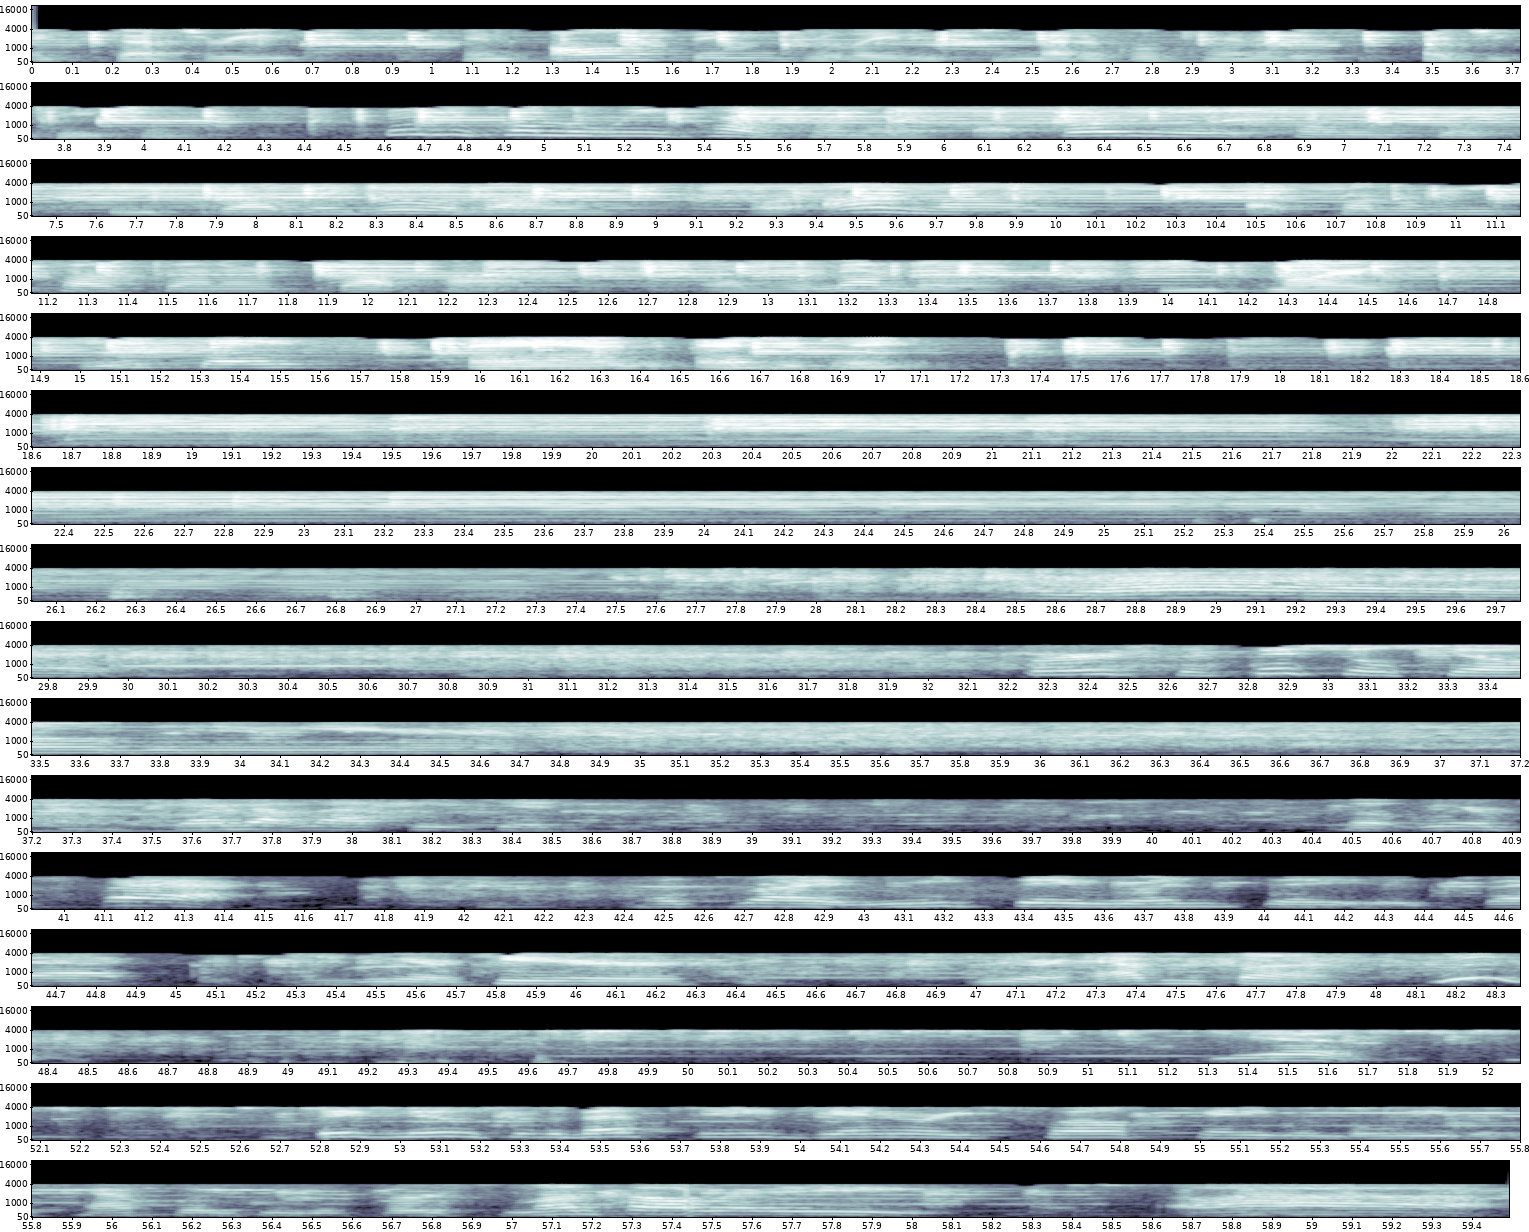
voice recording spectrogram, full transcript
accessories, and all things related to medical cannabis education. Visit Tumbleweeds Health Center at 4826 East Broadway Boulevard or online at tumbleweedshealthcenter.com. And remember, Be smart be safe and educate. All official show of the new year. Sorry about last week, kids. But we're back. That's right. Weedsday Wednesday is back, and we are here. We are having fun. Woo! Yes. Big news for the bestie. January 12th. Can't even believe it. Halfway through the first month already. Ah,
